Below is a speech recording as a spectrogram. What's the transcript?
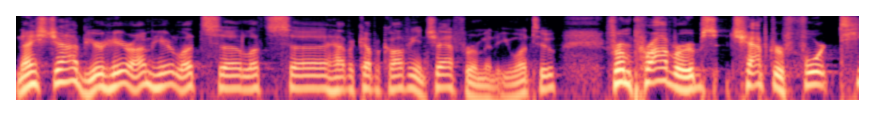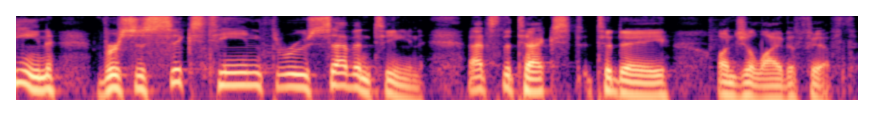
Nice job. You're here. I'm here. Let's uh, let's uh, have a cup of coffee and chat for a minute. You want to? From Proverbs chapter 14, verses 16 through 17. That's the text today on July the 5th.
